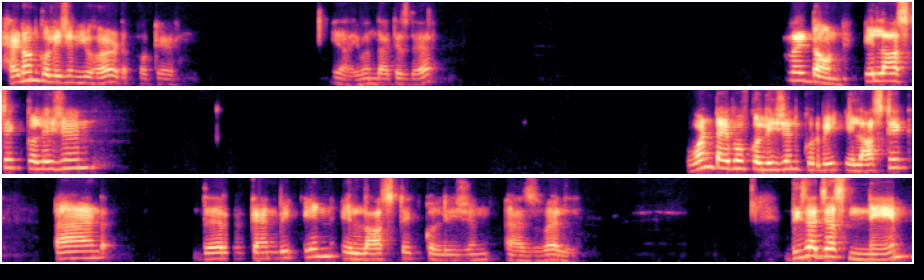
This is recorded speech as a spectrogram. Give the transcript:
Head-on collision, you heard. Okay. Yeah, even that is there. write down elastic collision one type of collision could be elastic and there can be inelastic collision as well these are just name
